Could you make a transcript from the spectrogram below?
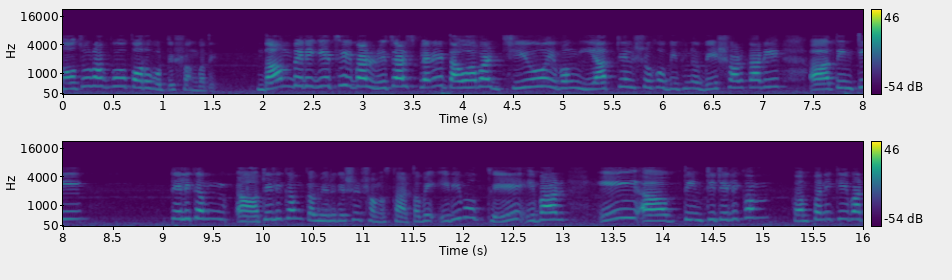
নজর রাখব পরবর্তী সংবাদে। দাম বেড়ে গিয়েছে, এবার রিচার্জ প্ল্যানে, তাও আবার জিও এবং এয়ারটেল সহ বিভিন্ন বেসরকারি তিনটি টেলিকম টেলিকম কমিউনিকেশন সংস্থার তবে এরই মধ্যে এবার এই তিনটি টেলিকম কোম্পানিকে এবার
